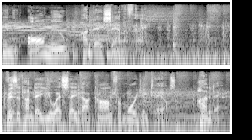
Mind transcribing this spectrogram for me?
in the all-new Hyundai Santa Fe. Visit HyundaiUSA.com for more details. Hyundai,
